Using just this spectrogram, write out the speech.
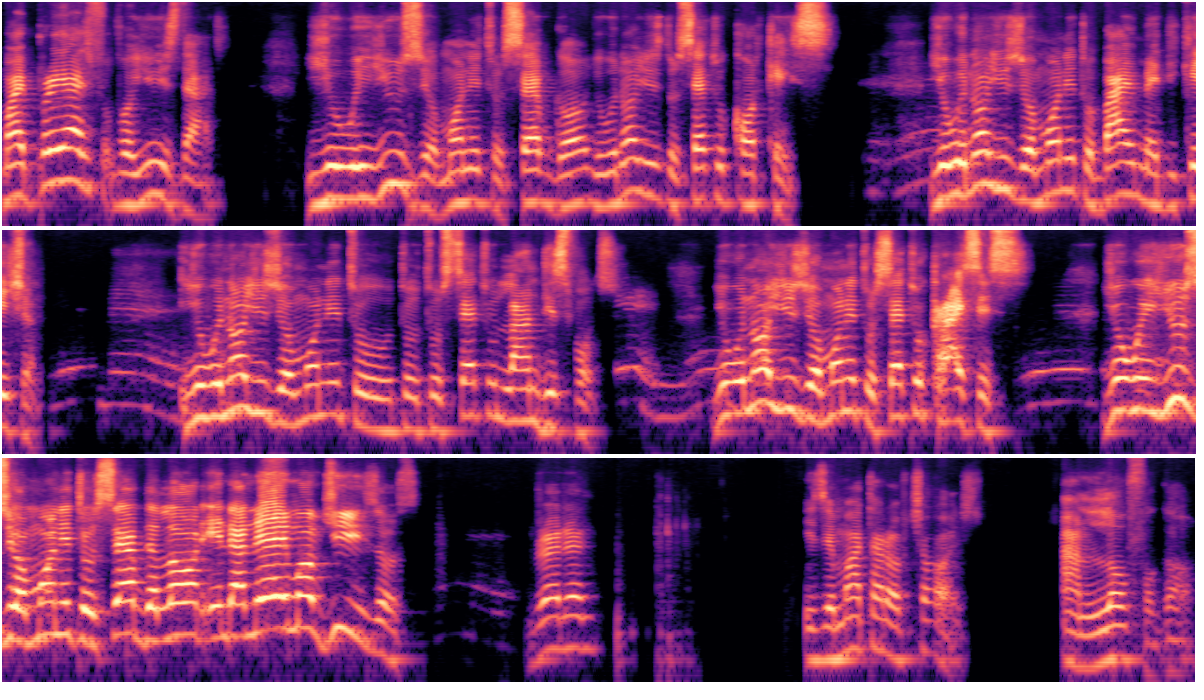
My prayer for you is that you will use your money to serve God. You will not use it to settle court case. You will not use your money to buy medication. You will not use your money to, to, to settle land disputes. You will not use your money to settle crisis. You will use your money to serve the Lord in the name of Jesus. Brethren, it's a matter of choice and love for God.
